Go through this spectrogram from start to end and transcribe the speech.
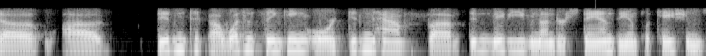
uh, uh, didn't uh, wasn't thinking or didn't have uh, didn't maybe even understand the implications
